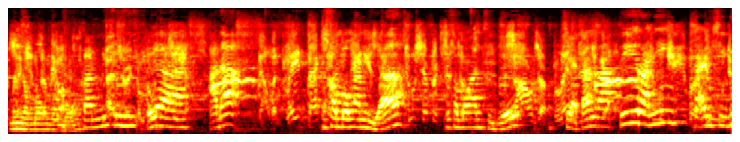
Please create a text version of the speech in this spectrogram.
menyombong-nyombongkan diri. Iya ada kesombongan dia. Kesombongan si J. Si Eta nraktir anjing ke MCD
